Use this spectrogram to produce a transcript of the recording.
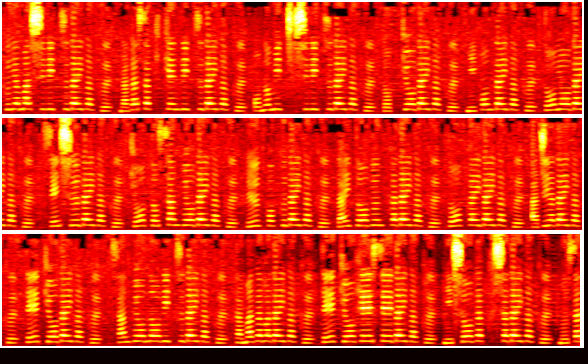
福山市立大学、長崎県立大学、尾道市立大学、独協大学、日本大学、東洋大学、専修大学、京都産業大学、龍谷大学、大東文化大学、東海大学、アジア大学、帝京大学、産業能率大学、玉川大学、帝京平成大学、二小学者大学、武蔵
